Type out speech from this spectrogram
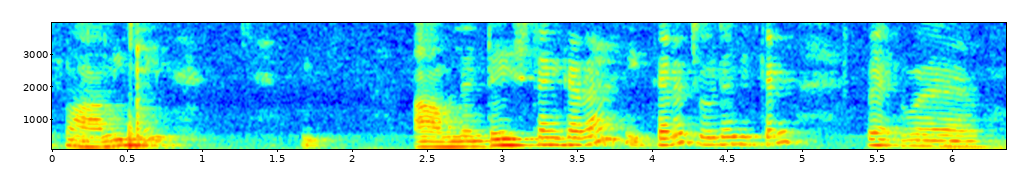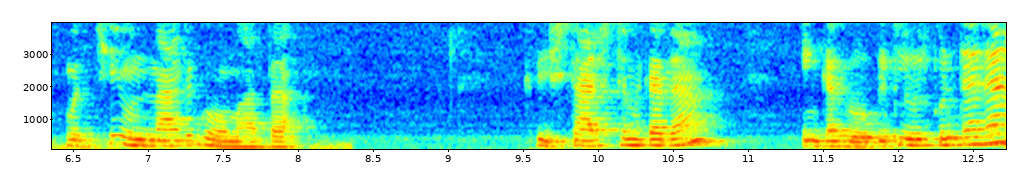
స్వామికి ఆవులంటే ఇష్టం కదా? ఇక్కడ చూడండి ఇక్కడ వచ్చి ఉన్నారు గోమాత. కృష్ణాష్టమి కదా? ఇంకా గోపికలు ఊరుకుంటారా?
